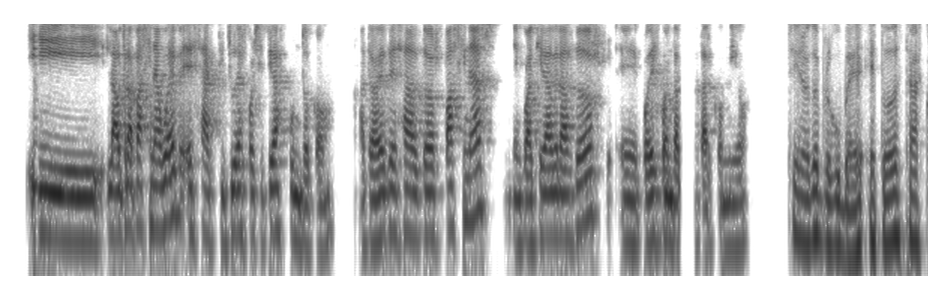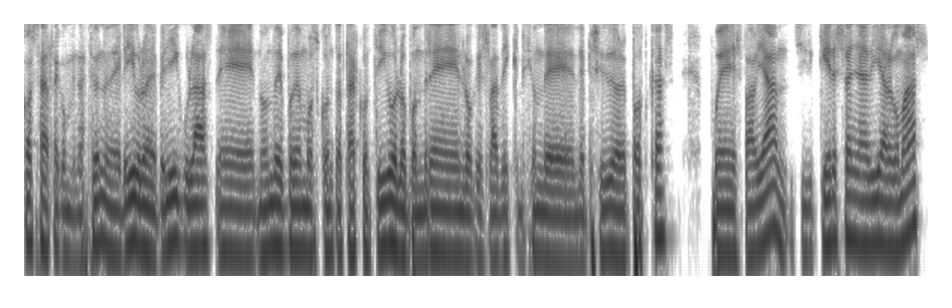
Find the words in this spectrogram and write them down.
Y la otra página web es actitudespositivas.com. A través de esas dos páginas, en cualquiera de las dos, eh, podéis contactar conmigo. Sí, no te preocupes. Es, todas estas cosas, recomendaciones de libros, de películas, de dónde podemos contactar contigo, lo pondré en lo que es la descripción del episodio del podcast. Pues Fabián, si quieres añadir algo más.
